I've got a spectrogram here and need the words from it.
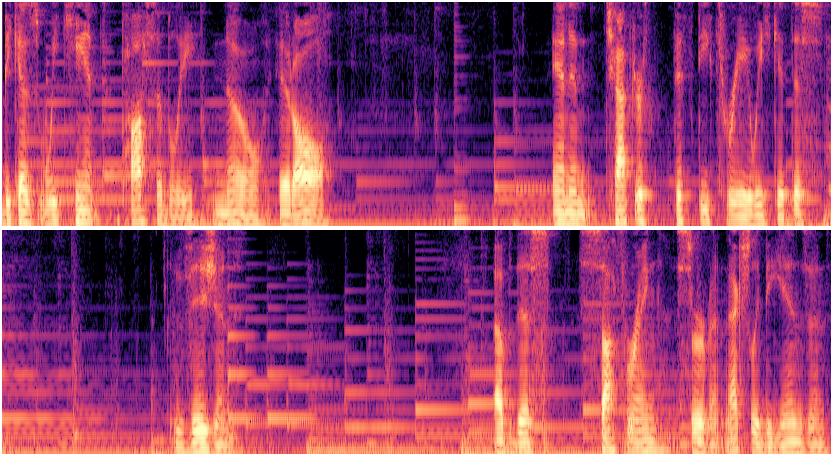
because we can't possibly know it all. And in chapter 53, we get this vision of this suffering servant. It actually begins in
